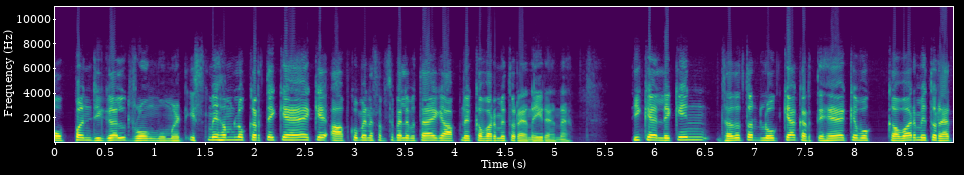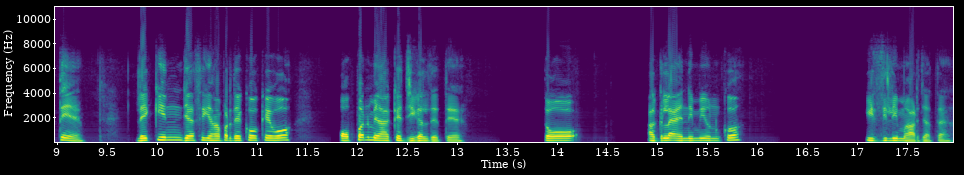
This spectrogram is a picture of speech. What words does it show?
ओपन जिगल रोंग मूवमेंट इसमें हम लोग करते क्या है कि आपको मैंने सबसे पहले बताया कि आपने कवर में तो रहना ही रहना है। ठीक है, लेकिन ज़्यादातर लोग क्या करते हैं कि वो कवर में तो रहते हैं, लेकिन जैसे यहाँ पर देखो कि वो ओपन में आके जिगल देते हैं। तो अगला एनिमी उनको इजीली मार जाता है।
